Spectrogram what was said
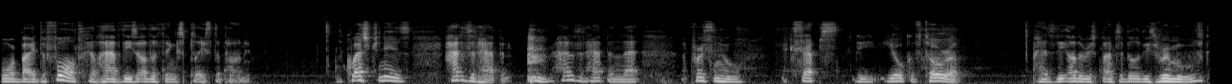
or by default, he'll have these other things placed upon him. The question is, how does it happen? how does it happen that a person who accepts the yoke of Torah has the other responsibilities removed,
